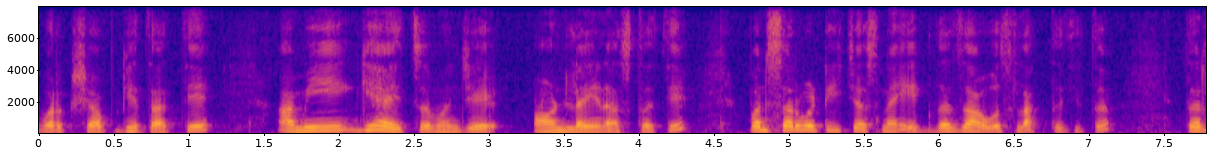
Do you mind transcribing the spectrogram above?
वर्कशॉप घेतात. ते आम्ही घ्यायचं म्हणजे ऑनलाईन असतं ते. पण सर्व टीचर्सना एकदा जावंच लागतं तिथं. तर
